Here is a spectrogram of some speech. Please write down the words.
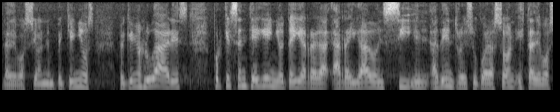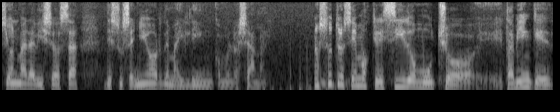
la devoción en pequeños, pequeños lugares, porque el santiagueño te haya arraigado en sí, adentro de su corazón, esta devoción maravillosa de su Señor de Mailín, como lo llaman. Nosotros hemos crecido mucho, eh, está bien que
